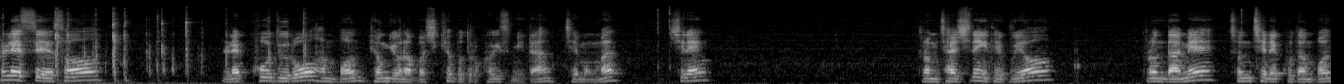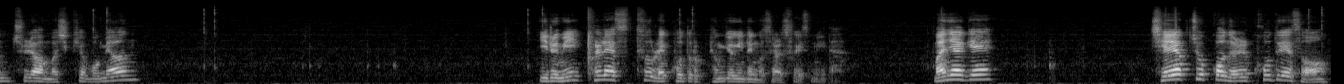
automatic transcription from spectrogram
클래스에서 레코드로 한번 변경을 한번 시켜보도록 하겠습니다. 제목만 실행 그럼 잘 실행이 되고요. 그런 다음에 전체 레코드 한번 출력 한번 시켜보면 이름이 클래스2 레코드로 변경이 된 것을 알 수가 있습니다. 만약에 제약 조건을 코드에서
